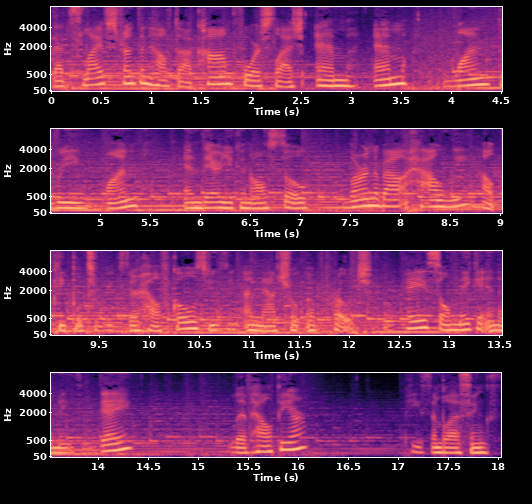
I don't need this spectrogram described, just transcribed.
That's lifestrengthandhealth.com forward slash MM131. And there you can also learn about how we help people to reach their health goals using a natural approach. Okay, so make it an amazing day. Live healthier. Peace and blessings.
